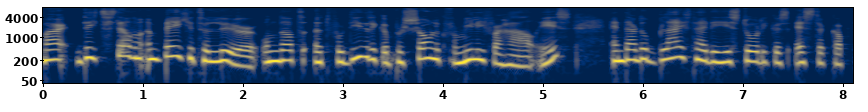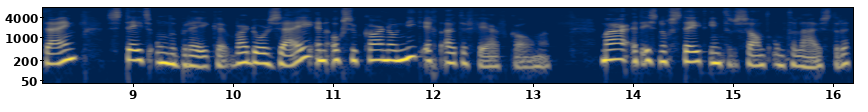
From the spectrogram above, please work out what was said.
Maar die stelde me een beetje teleur, omdat het voor Diederik een persoonlijk familieverhaal is. En daardoor blijft hij de historicus Esther Kaptein steeds onderbreken, waardoor zij en ook Sukarno niet echt uit de verf komen. Maar het is nog steeds interessant om te luisteren.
